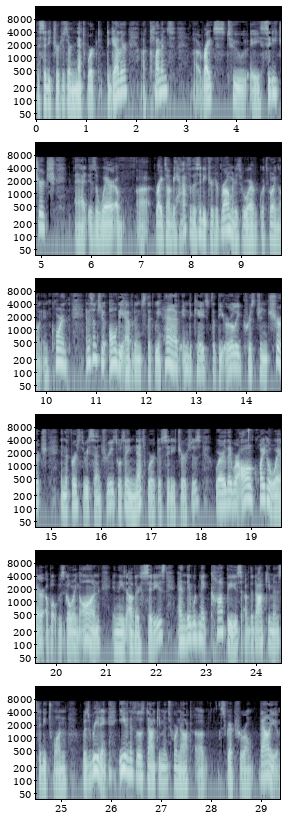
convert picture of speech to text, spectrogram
The city churches are networked together. Uh, Clement uh, writes to a city church that is aware of uh, writes on behalf of the City Church of Rome. It is aware of what's going on in Corinth, and essentially all the evidence that we have indicates that the early Christian church in the first three centuries was a network of city churches where they were all quite aware of what was going on in these other cities, and they would make copies of the documents that each one was reading, even if those documents were not of scriptural value.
